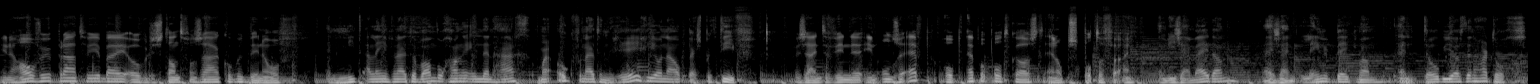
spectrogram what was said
In een half uur praten we hierbij over de stand van zaken op het Binnenhof. En niet alleen vanuit de wandelgangen in Den Haag, maar ook vanuit een regionaal perspectief. We zijn te vinden in onze app, op Apple Podcast en op Spotify. En wie zijn wij dan? Wij zijn Leonard Beekman en Tobias den Hartog.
